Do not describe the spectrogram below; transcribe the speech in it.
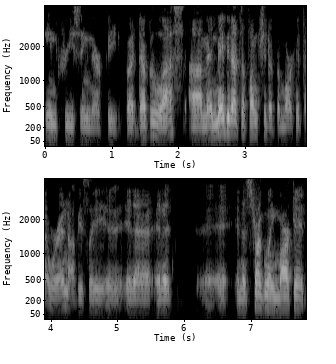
increasing their fee. But nevertheless, um, and maybe that's a function of the market that we're in. Obviously, in a, in a, in a struggling market,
